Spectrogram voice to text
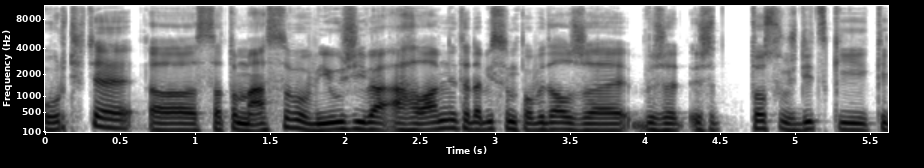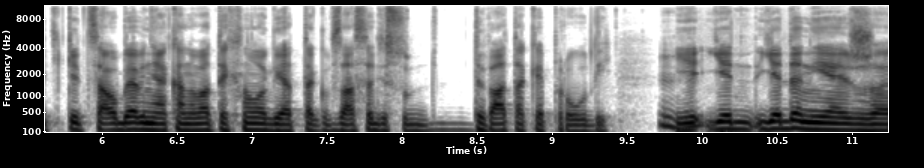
Určite uh, sa to masovo využíva a hlavne teda by som povedal, že, že, že to sú vždycky, keď, keď sa objaví nejaká nová technológia, tak v zásade sú dva také prúdy. Mm-hmm. Je, jeden je, že,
